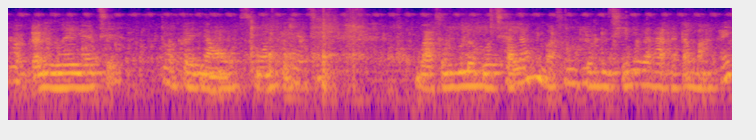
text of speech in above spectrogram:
তরকারি হয়ে গেছে। তরকারি নামাবার সময় হয়ে গেছে। বাসনগুলো গোছালাম, বাসনগুলো গুছিয়ে এবার আটাটা মাখাই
